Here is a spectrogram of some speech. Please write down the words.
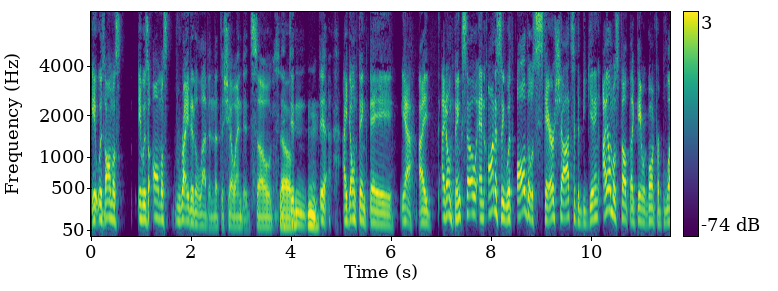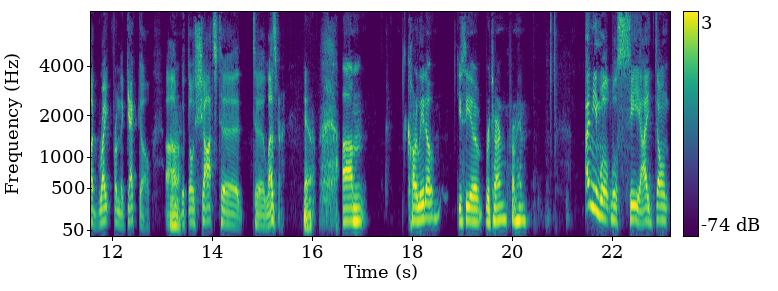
it was almost it was almost right at 11 that the show ended so, so it didn't hmm. yeah i don't think they yeah i i don't think so. And honestly with all those stare shots at the beginning i almost felt like they were going for blood right from the get-go um, uh, with those shots to to lesnar. Yeah. Um carlito do you see a return from him I mean, we'll we'll see. I don't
